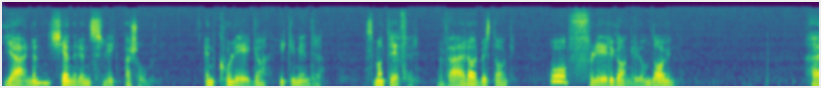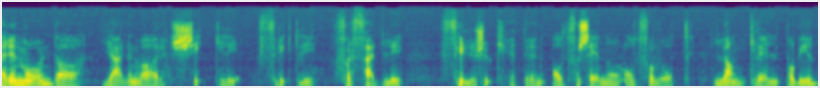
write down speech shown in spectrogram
Hjernen kjenner en slik person. En kollega, ikke mindre, som han treffer hver arbeidsdag og flere ganger om dagen. Her en morgen da hjernen var skikkelig, fryktelig, forferdelig fyllesjuk etter en altfor sen og altfor våt langkveld på byen.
